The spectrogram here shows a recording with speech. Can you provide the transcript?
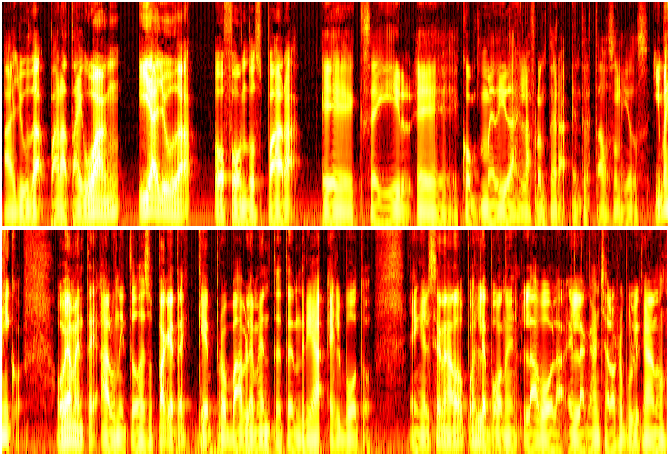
ayuda para Taiwán y ayuda o fondos para eh, seguir eh, con medidas en la frontera entre Estados Unidos y México. Obviamente, al unir todos esos paquetes, que probablemente tendría el voto en el Senado, pues le pone la bola en la cancha a los republicanos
